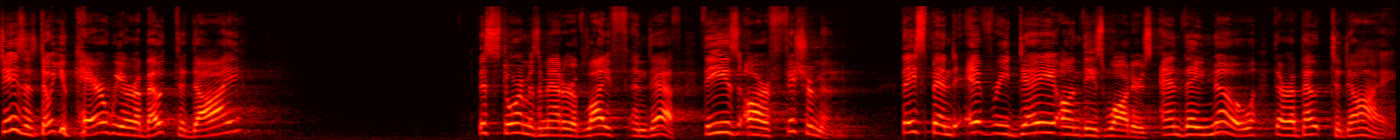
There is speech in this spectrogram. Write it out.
Jesus, don't you care we are about to die? This storm is a matter of life and death. These are fishermen. They spend every day on these waters, and they know they're about to die.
